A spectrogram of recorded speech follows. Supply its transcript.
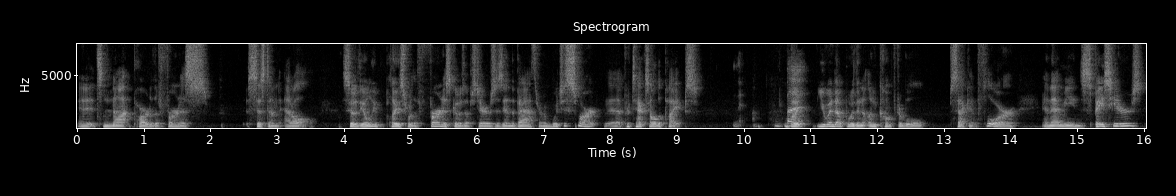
And it's not part of the furnace system at all. So the only place where the furnace goes upstairs is in the bathroom, which is smart. It protects all the pipes. but, But you end up with an uncomfortable second floor, and that means space heaters,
